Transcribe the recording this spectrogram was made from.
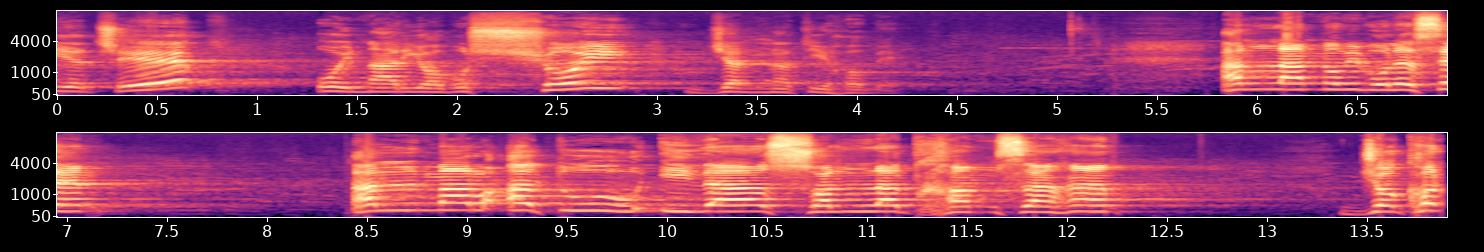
দিয়েছে, ওই নারী অবশ্যই জান্নাতি হবে। আল্লাহ নবী বলেছেন আলমার আতু ইদা সল্লাত খামসাহা যখন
